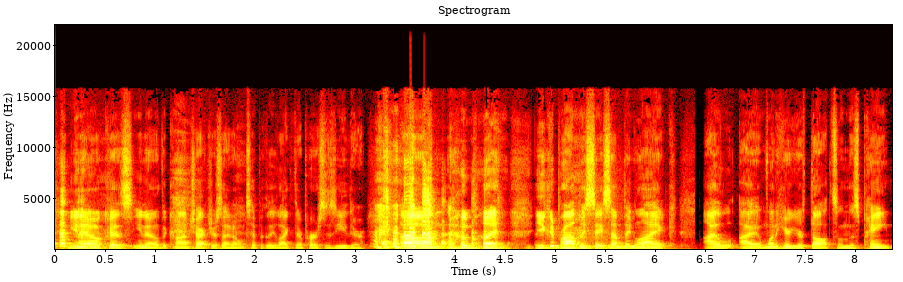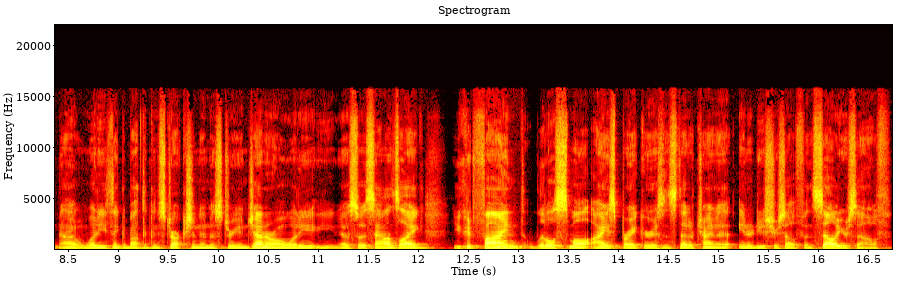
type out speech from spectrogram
you know, because you know the contractors. I don't typically like their purses either. Um, but you could probably say something like, "I, I want to hear your thoughts on this paint. Uh, what do you think about the construction industry in general? What do you you know?" So it sounds like you could find little small icebreakers instead of trying to introduce yourself and sell yourself.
